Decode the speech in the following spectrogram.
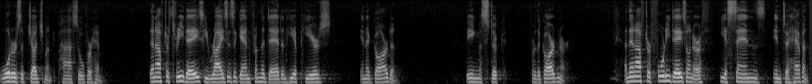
waters of judgment pass over him. Then, after three days, he rises again from the dead and he appears in a garden, being mistook for the gardener. And then, after 40 days on earth, he ascends into heaven.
